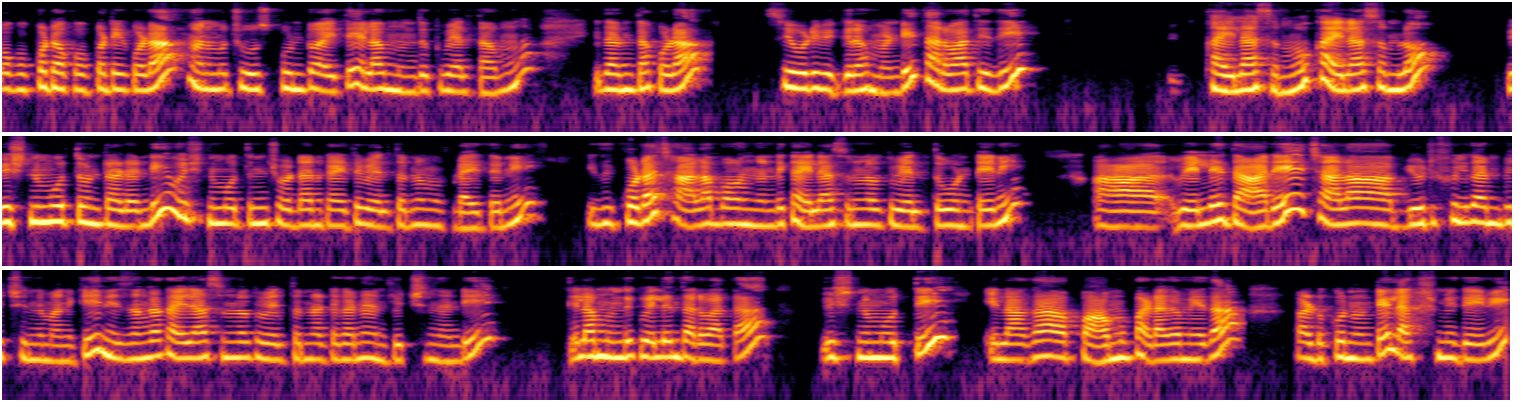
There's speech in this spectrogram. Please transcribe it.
ఒక్కొక్కటి, ఒక్కొక్కటి కూడా మనము చూసుకుంటూ అయితే ఇలా ముందుకు వెళ్తాము. ఇదంతా కూడా శివుడి విగ్రహం అండి. తర్వాత ఇది కైలాసము. కైలాసంలో విష్ణుమూర్తి ఉంటాడండి. విష్ణుమూర్తిని చూడడానికైతే వెళ్తున్నాం ఇప్పుడైతేని. ఇది కూడా చాలా బాగుందండి కైలాసంలోకి వెళ్తూ ఉంటేని ఆ వెళ్ళే దారే చాలా బ్యూటిఫుల్గా అనిపించింది మనకి. నిజంగా కైలాసంలోకి వెళ్తున్నట్టుగానే అనిపించిందండి. ఇలా ముందుకు వెళ్ళిన తర్వాత విష్ణుమూర్తి ఇలాగా పాము పడగ మీద పడుకుని ఉంటే లక్ష్మీదేవి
